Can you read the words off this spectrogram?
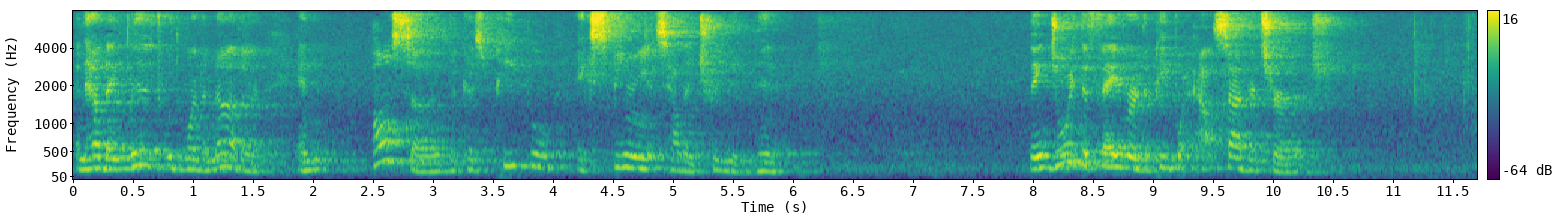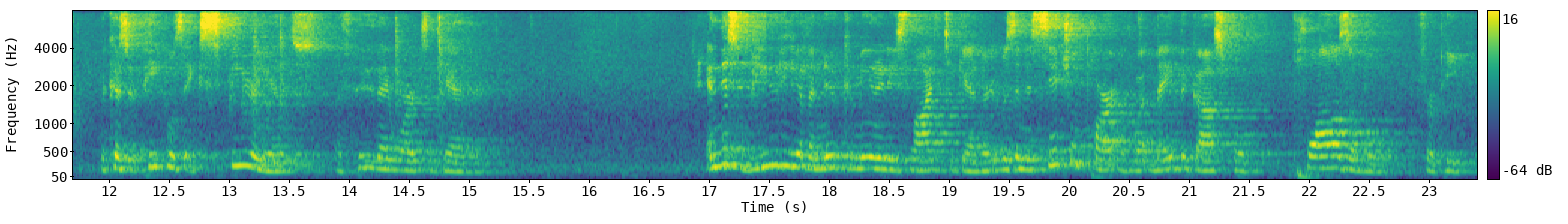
and how they lived with one another, and also because people experienced how they treated them. They enjoyed the favor of the people outside the church because of people's experience of who they were together. And this beauty of a new community's life together, it was an essential part of what made the gospel plausible for people.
